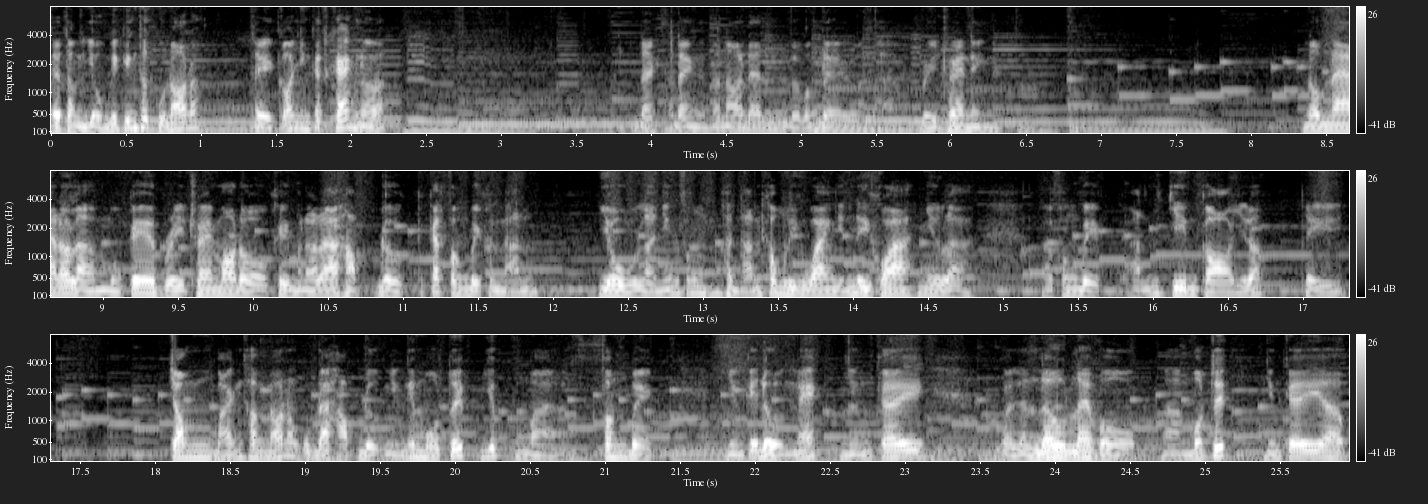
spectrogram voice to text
để tận dụng cái kiến thức của nó đó. Thì có những cách khác nữa. Đây ở đây người ta nói đến về vấn đề gọi là retraining nôm na đó là một cái pre model khi mà nó đã học được cái cách phân biệt hình ảnh dù là những hình ảnh không liên quan đến y khoa như là à, phân biệt ảnh chim cò gì đó thì trong bản thân nó nó cũng đã học được những cái mô tuyết giúp mà phân biệt những cái đường nét những cái gọi là low level uh, motif những cái uh,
